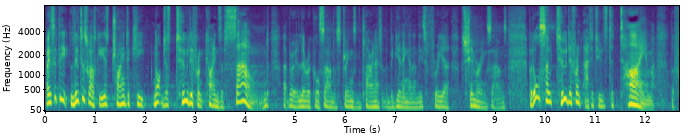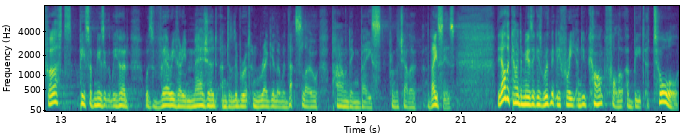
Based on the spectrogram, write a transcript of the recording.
Basically, Lutoslawski is trying to keep not just two different kinds of sound, that very lyrical sound of strings and clarinet at the beginning, and then these freer, shimmering sounds, but also two different attitudes to time. The first piece of music that we heard was very, very measured and deliberate and regular with that slow pounding bass from the cello and the basses. The other kind of music is rhythmically free and you can't follow a beat at all.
